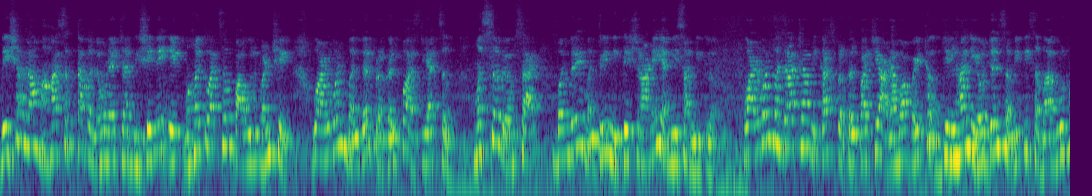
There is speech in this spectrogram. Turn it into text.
देशाला महासत्ता बनवण्याच्या दिशेने एक महत्वाचं पाऊल म्हणजे वाढवण बंदर प्रकल्प असल्याचं मत्स्य व्यवसाय बंदरे मंत्री नितेश राणे यांनी सांगितलं. वाढवण बंदराच्या विकास प्रकल्पाची आढावा बैठक जिल्हा नियोजन समिती सभागृह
